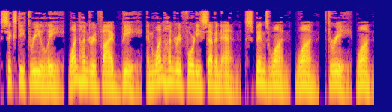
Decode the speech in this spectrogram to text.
63 Li, 105 B, and 147 N, spins 1, 1, 3, 1.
